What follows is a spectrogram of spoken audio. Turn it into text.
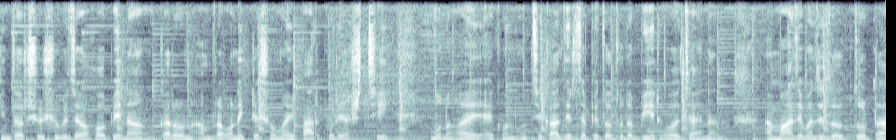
কিন্তু আর শৈশবে যাওয়া হবে না, কারণ আমরা অনেকটা সময় পার করে আসছি। মনে হয় এখন হচ্ছে কাজের চাপে ততটা বের হওয়া যায় না। মাঝে মাঝে যতটা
